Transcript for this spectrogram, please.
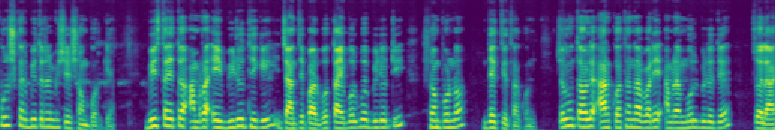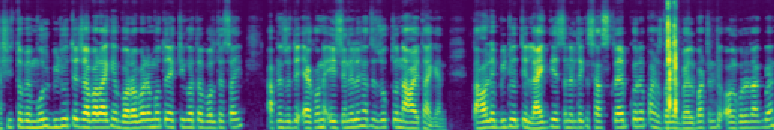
পুরস্কার বিতরণ বিষয় সম্পর্কে। বিস্তারিত আমরা এই ভিডিও থেকেই জানতে পারব। তাই বলব ভিডিওটি সম্পূর্ণ দেখতে থাকুন। চলুন তাহলে আর কথা না বাড়িয়ে আমরা মূল ভিডিওতে চলে আসি। তবে মূল ভিডিওতে যাবার আগে বরাবরের মতো একটি কথা বলতে চাই। আপনি যদি এখনও এই চ্যানেলের সাথে যুক্ত না হয়ে থাকেন, তাহলে ভিডিওতে লাইক দিয়ে চ্যানেলটিকে সাবস্ক্রাইব করে পাশে থাকা বেল বাটনটি অল করে রাখবেন।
